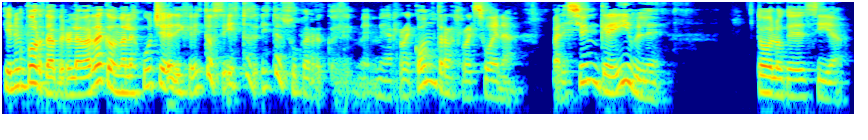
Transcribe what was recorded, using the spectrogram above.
que no importa, pero la verdad que cuando la escuché dije, esto sí, esto, esto es súper, eh, me, me recontra resuena, pareció increíble todo lo que decía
